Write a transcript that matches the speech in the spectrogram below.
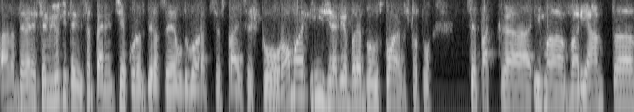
на 90 минути тези съперници, ако разбира се Лудогорец се справи срещу Рома и жребия бъде благосклонен, защото все пак а, има вариант а,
